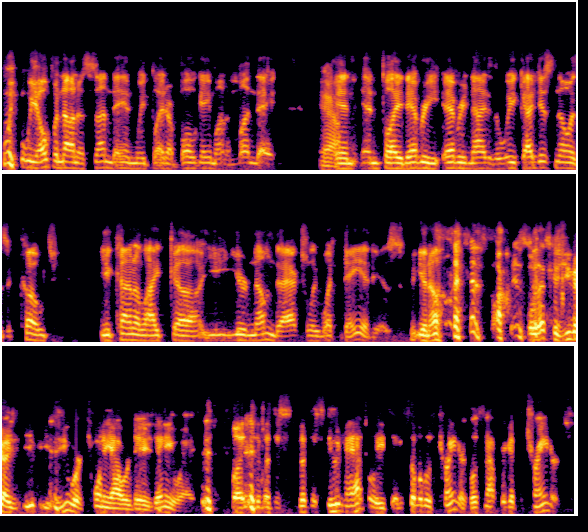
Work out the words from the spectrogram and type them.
We we opened on a Sunday, and we played our bowl game on a Monday. Yeah. And and played every every night of the week. I just know as a coach you kind of like uh, you, are numb to actually what day it is, you know. as as well, that's because you guys you, you work 20 hour days anyway. But but the, but the student athletes and some of those trainers, let's not forget the trainers,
